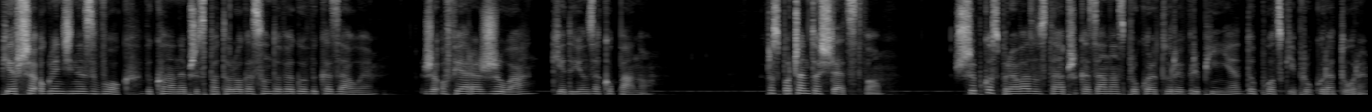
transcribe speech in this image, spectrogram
Pierwsze oględziny zwłok wykonane przez patologa sądowego wykazały, że ofiara żyła, kiedy ją zakopano. Rozpoczęto śledztwo. Szybko sprawa została przekazana z prokuratury w Rypinie do płockiej prokuratury.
